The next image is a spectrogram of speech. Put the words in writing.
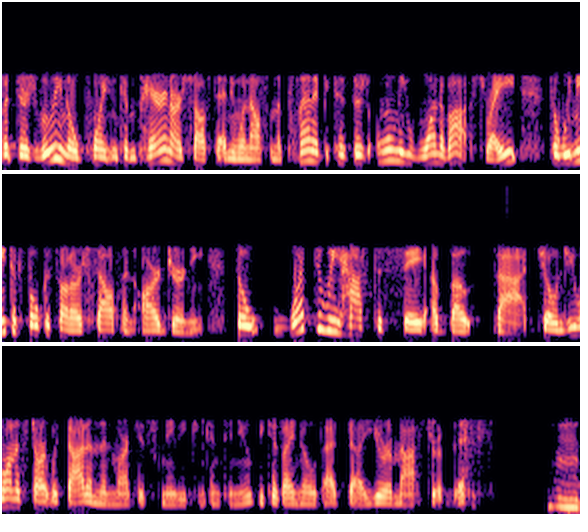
but there's really no point in comparing ourselves to anyone else on the planet because there's only one of us, right? So we need to focus on ourselves and our journey. So, what do we have to say about that. Joan, do you want to start with that, and then Marcus maybe can continue because I know that uh, you're a master of this. Mm.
